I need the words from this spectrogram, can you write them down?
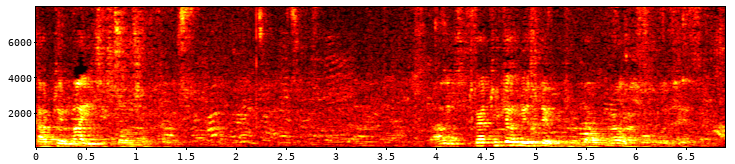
ქართულმა იცის ყოველ შემთხვევაში აი თქვენ თვითონ მიხვდებით რომ დაუკრავ რა კომპოზიციას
